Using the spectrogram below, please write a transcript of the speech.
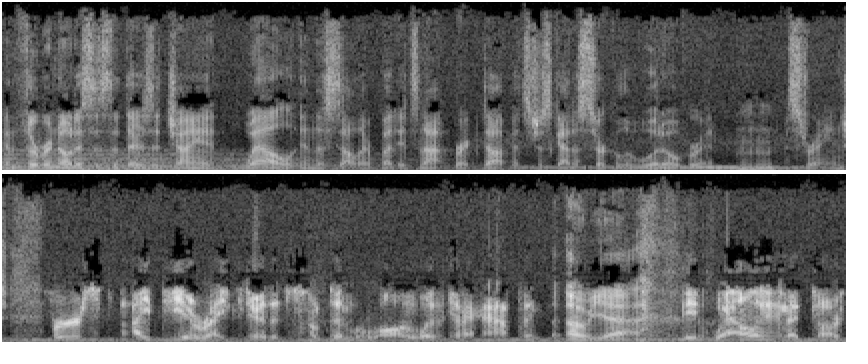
and Thurber notices that there's a giant well in the cellar, but it's not bricked up. It's just got a circle of wood over it. Mm-hmm. Strange. First idea right there that something wrong was going to happen. Oh yeah, Big well in a dark.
